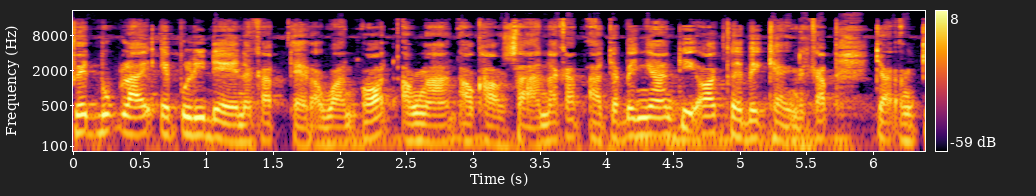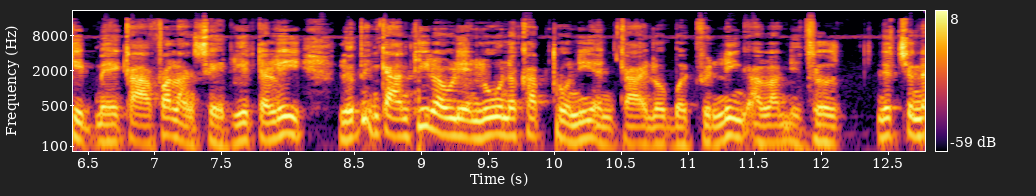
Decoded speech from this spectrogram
Facebook Live Every Day นะครับแต่ละวันออสเอางานเอาข่าวสารนะครับอาจจะเป็นงานที่ออสเคยไปแข่งนะครับจากอังกฤษอเมริกาฝรั่งเศสอิตาลีหรือเป็นการที่เราเรียนรู้นะครับโทนี่แอนกายโรเบิร์ตฟิลลิงอลันอิน เนชั่นแน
